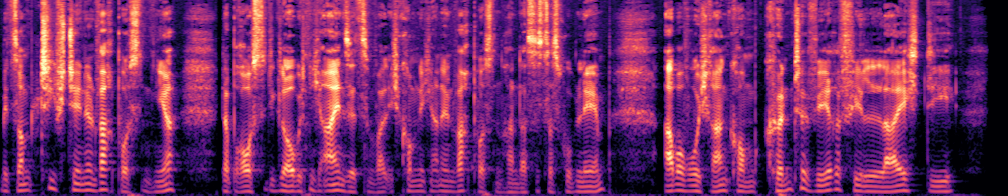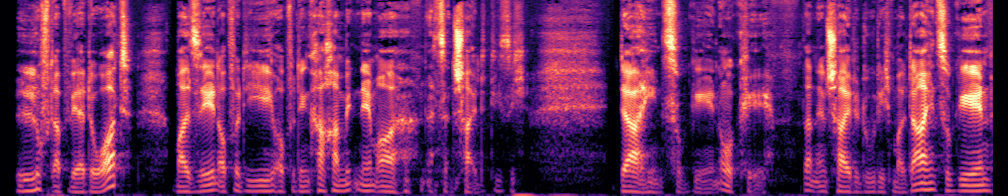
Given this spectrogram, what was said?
mit so einem tiefstehenden Wachposten hier. Da brauchst du die, glaube ich, nicht einsetzen, weil ich komme nicht an den Wachposten ran. Das ist das Problem. Aber wo ich rankommen könnte, wäre vielleicht die Luftabwehr dort. Mal sehen, ob wir die, ob wir den Kracher mitnehmen. Aber jetzt entscheidet die sich, dahin zu gehen. Okay. Dann entscheide du dich mal dahin zu gehen.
